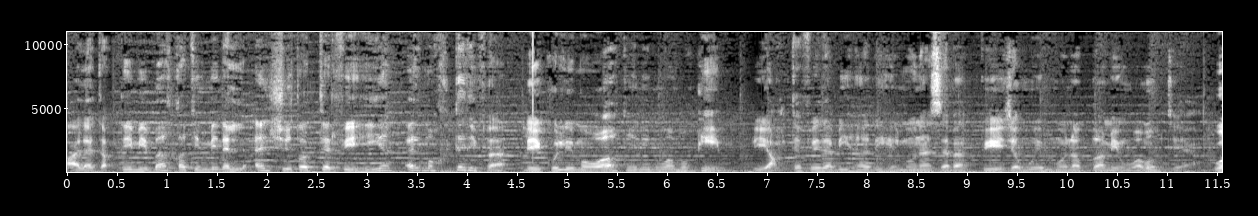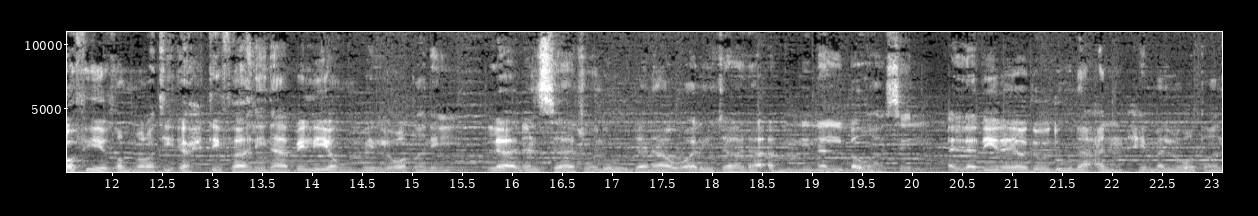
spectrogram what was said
على تقديم باقة من الأنشطة الترفيهية المختلفة لكل مواطن ومقيم. ليحتفل بهذه المناسبة في جو منظم وممتع وفي غمرة احتفالنا باليوم الوطني. لا ننسى جنودنا ورجال أمننا البواسل الذين يذودون عن حمى الوطن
